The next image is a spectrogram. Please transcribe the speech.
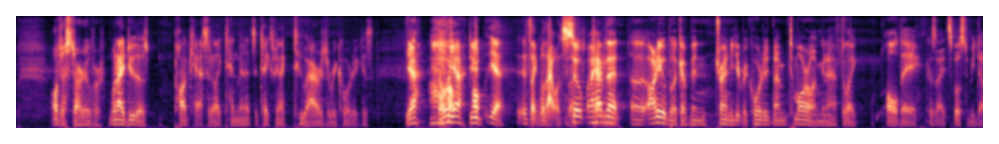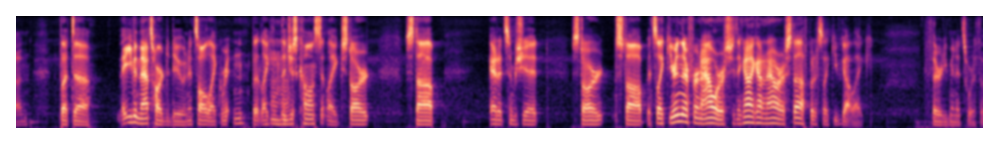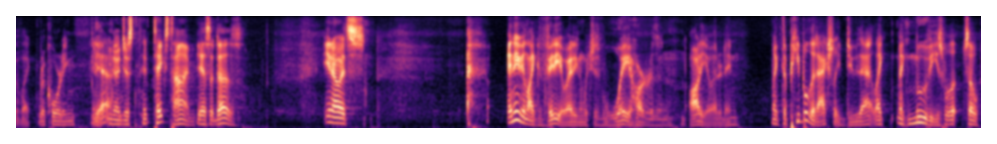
I'll just start over. When I do those podcasts that are like 10 minutes, it takes me like two hours to record it because, Yeah. Oh yeah, dude. yeah, it's like, well, that one sucks. so I have that uh, audiobook I've been trying to get recorded, and I'm tomorrow I'm gonna have to like all day because it's supposed to be done. But uh, even that's hard to do, and it's all like written. But like Mm-hmm. the just constant like start, stop, edit some shit, start, stop. It's like you're in there for an hour, so you think, oh, I got an hour of stuff, but it's like you've got like thirty minutes worth of like recording. And, Yeah. you know, just it takes time. Yes, it does. You know, it's and even like video editing, which is way harder than audio editing. Like the people that actually do that, like like movies. Well, so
